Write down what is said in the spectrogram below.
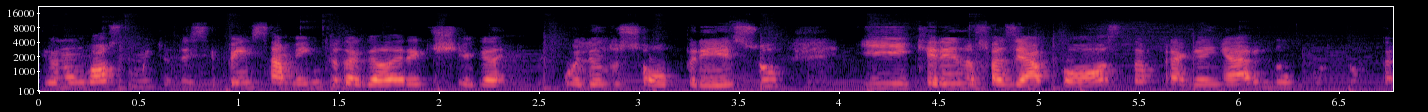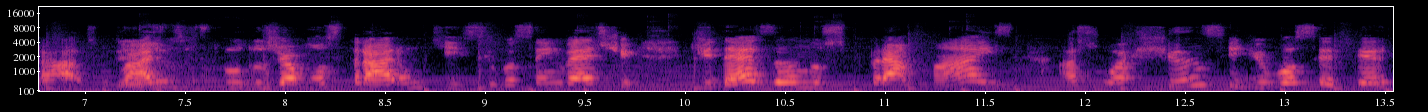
eu não gosto muito desse pensamento da galera que chega olhando só o preço e querendo fazer aposta para ganhar no prazo. Vários estudos já mostraram que se você investe de 10 anos para mais, a sua chance de você ter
